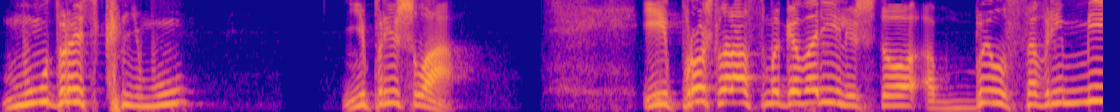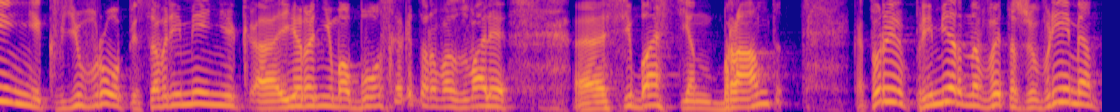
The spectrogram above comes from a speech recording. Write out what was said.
мудрость к нему не пришла. И в прошлый раз мы говорили, что был современник в Европе, современник э, Иеронима Босха, которого звали э, Себастьян Бранд, который примерно в это же время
